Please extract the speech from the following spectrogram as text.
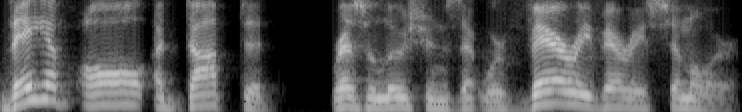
they have all adopted resolutions that were very, very similar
